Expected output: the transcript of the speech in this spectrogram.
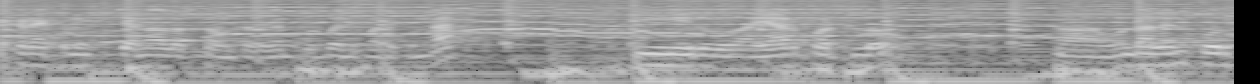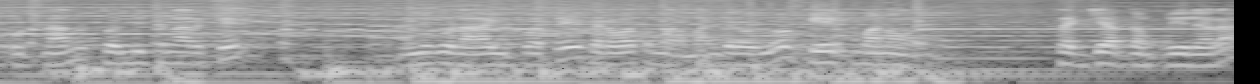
ఎక్కడెక్కడి నుంచి జనాలు వస్తూ ఉంటారు కనుక ఇబ్బంది పడకుండా మీరు ఆ ఏర్పాట్లో ఉండాలని కోరుకుంటున్నాను తొమ్మిదిన్నరకే అన్నీ కూడా ఆగిపోతాయి తర్వాత మన మందిరంలో కేక్ మనం కట్ చేద్దాం ప్రియులరా.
